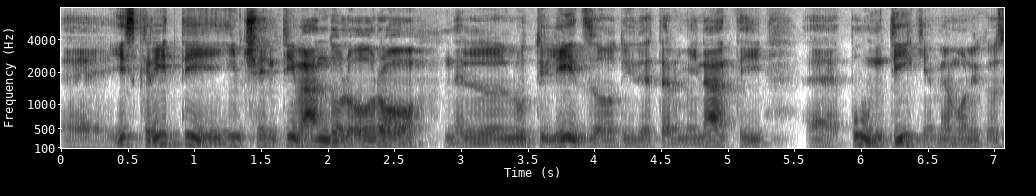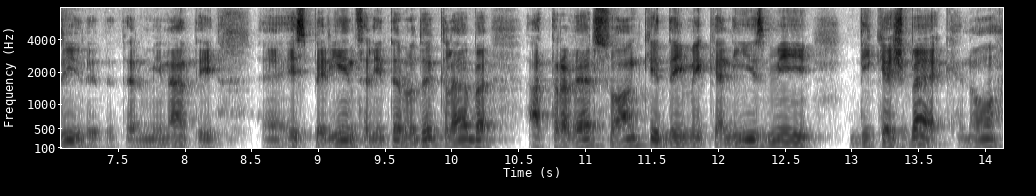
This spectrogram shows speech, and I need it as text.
eh, iscritti, incentivando loro nell'utilizzo di determinati eh, punti, chiamiamoli così, di determinate eh, esperienze all'interno del club attraverso anche dei meccanismi di cashback. No?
